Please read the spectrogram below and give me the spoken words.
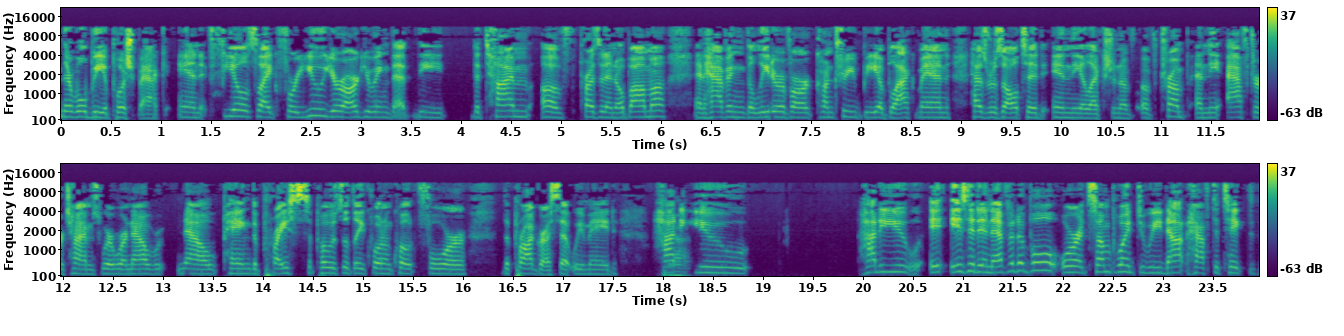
there will be a pushback. And it feels like for you, you're arguing that the the time of President Obama and having the leader of our country be a black man has resulted in the election of, of Trump and the after times where we're now now paying the price supposedly quote unquote for the progress that we made. How do you how do you is it inevitable or at some point do we not have to take the,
